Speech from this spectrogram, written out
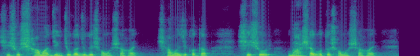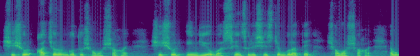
শিশুর সামাজিক যোগাযোগের সমস্যা হয়, সামাজিকতা, শিশুর ভাষাগত সমস্যা হয় শিশুর আচরণগত সমস্যা হয়, শিশুর ইন্দ্রিয় বা সেন্সরি সিস্টেমগুলোতে সমস্যা হয় এবং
